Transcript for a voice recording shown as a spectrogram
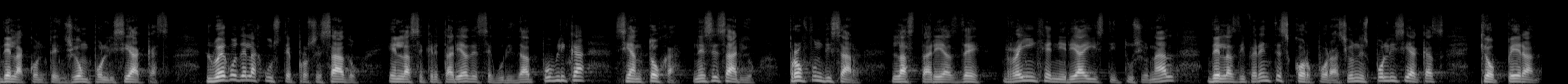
de la contención policíacas. Luego del ajuste procesado en la Secretaría de Seguridad Pública, se antoja necesario profundizar las tareas de reingeniería institucional de las diferentes corporaciones policíacas que operan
